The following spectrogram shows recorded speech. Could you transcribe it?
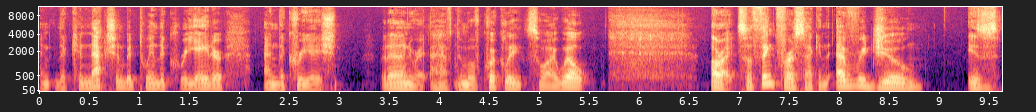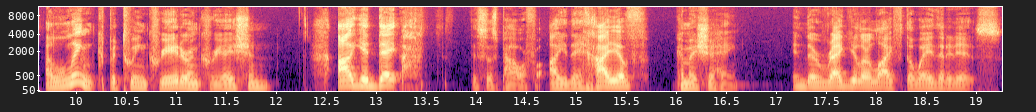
and the connection between the creator and the creation. But at any rate, I have to move quickly, so I will. All right, so think for a second. Every Jew is a link between creator and creation. This is powerful. chayev In their regular life, the way that it is.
